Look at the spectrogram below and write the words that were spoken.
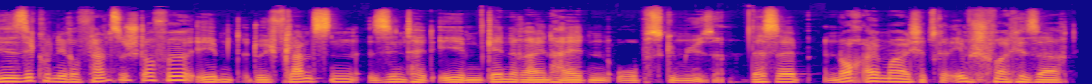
Diese sekundäre Pflanzenstoffe, eben durch Pflanzen, sind halt eben generell enthalten Obst, Gemüse. Deshalb noch einmal, ich habe es gerade eben schon mal gesagt,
